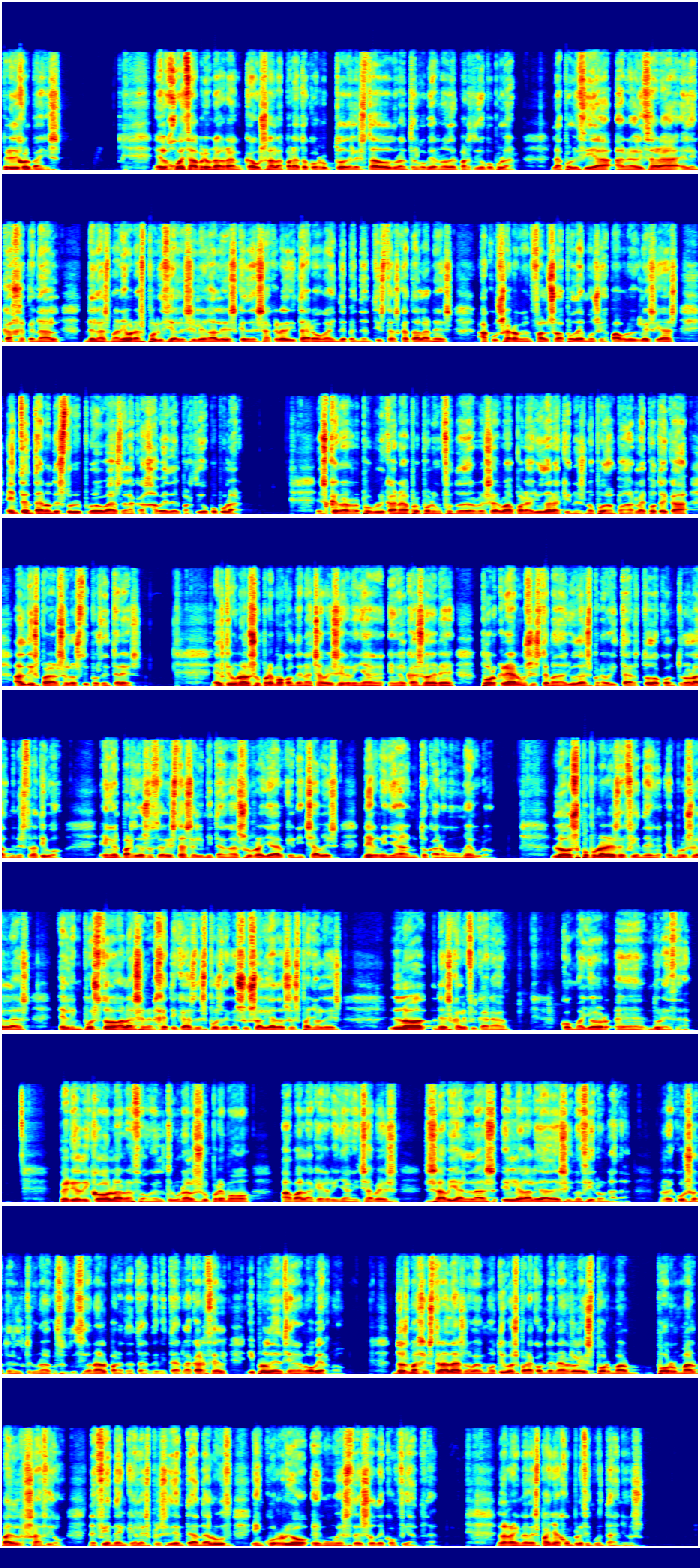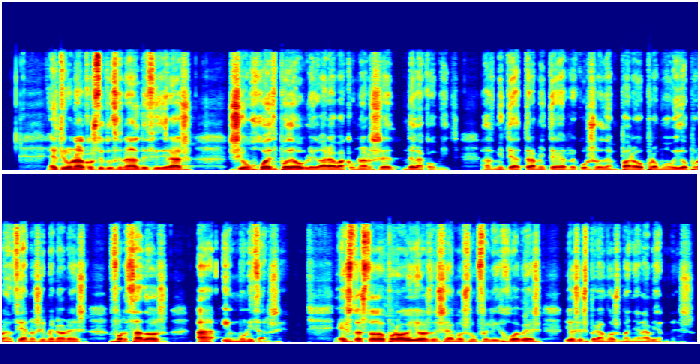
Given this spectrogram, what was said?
Periódico El País. El juez abre una gran causa al aparato corrupto del Estado durante el gobierno del Partido Popular la policía analizará el encaje penal de las maniobras policiales ilegales que desacreditaron a independentistas catalanes, acusaron en falso a Podemos y a Pablo Iglesias e intentaron destruir pruebas de la caja B del Partido Popular. Esquerra Republicana propone un fondo de reserva para ayudar a quienes no puedan pagar la hipoteca al dispararse los tipos de interés. El Tribunal Supremo condena a Chávez y Griñán en el caso ERE por crear un sistema de ayudas para evitar todo control administrativo. En el Partido Socialista se limitan a subrayar que ni Chávez ni Griñán tocaron un euro. Los populares defienden en Bruselas el impuesto a las energéticas después de que sus aliados españoles lo descalificaran con mayor eh, dureza. Periódico La Razón. El Tribunal Supremo avala que Griñán y Chávez sabían las ilegalidades y no hicieron nada. Recurso ante el Tribunal Constitucional para tratar de evitar la cárcel y prudencia en el gobierno. Dos magistradas no ven motivos para condenarles por, por malversación. Defienden que el expresidente andaluz incurrió en un exceso de confianza. La reina de España cumple 50 años. El Tribunal Constitucional decidirá si un juez puede obligar a vacunarse de la COVID. Admite a trámite recurso de amparo promovido por ancianos y menores forzados a inmunizarse. Esto es todo por hoy, os deseamos un feliz jueves y os esperamos mañana viernes.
